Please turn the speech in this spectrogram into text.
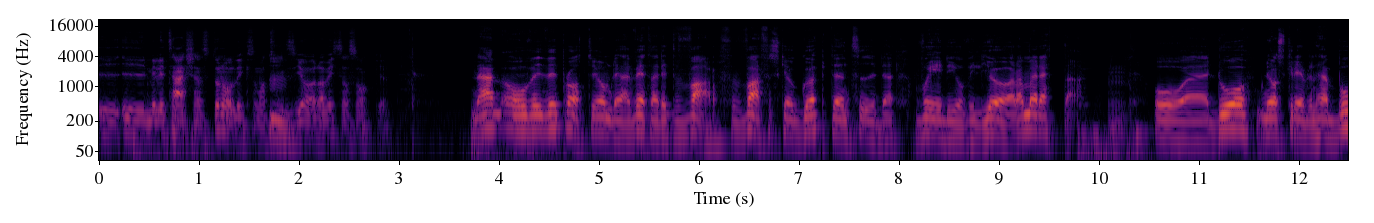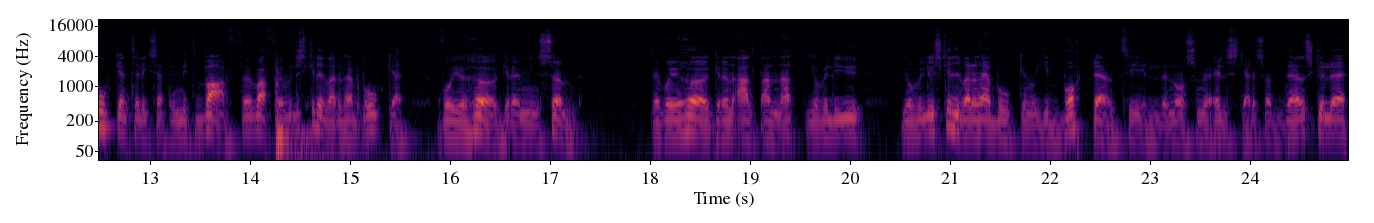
i, i militärtjänsten då liksom att faktiskt göra vissa saker. Nej, och vi, vi pratar ju om det här, veta ditt varför. Varför ska jag gå upp den tiden? Vad är det jag vill göra med detta? Och eh, då, när jag skrev den här boken till exempel, mitt varför, varför jag ville skriva den här boken var ju högre än min sömn. Det var ju högre än allt annat. Jag ville ju, jag ville ju skriva den här boken och ge bort den till någon som jag älskade så att den skulle,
